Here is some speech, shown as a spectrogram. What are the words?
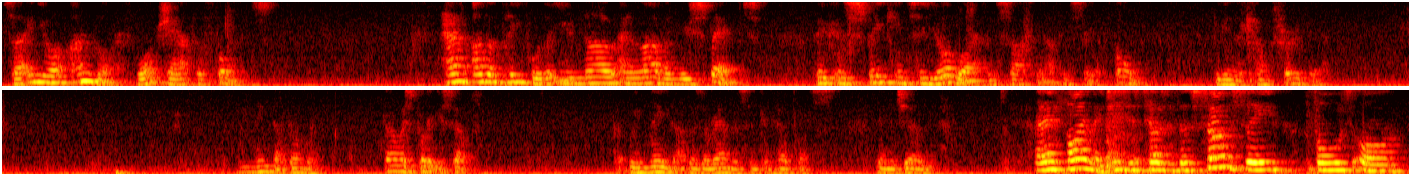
So, in your own life, watch out for thorns. Have other people that you know and love and respect who can speak into your life and say, I can see a thorn begin to come through here. We need that, don't we? Don't always put it yourself. But we need others around us who can help us in the journey. And then finally, Jesus tells us that some seed falls on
